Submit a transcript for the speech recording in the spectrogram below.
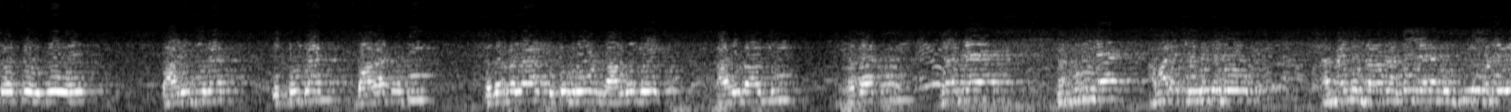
चौक से होते हुए पानी तीरथ डिब्बूगंज बारह टूटी सदर बाज़ार, कुतुब रोड लाहौरी गेट, काली बावली फतेहपुरी जज है मंत्री है। हमारे क्षेत्र के लोग एम एल ए साहब, राजेश जैन पड़े हुए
